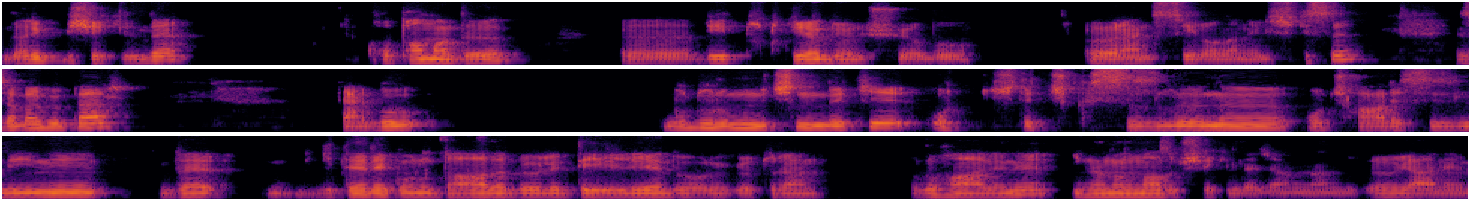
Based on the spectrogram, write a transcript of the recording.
garip bir şekilde kopamadığı e, bir tutkuya dönüşüyor bu öğrencisiyle olan ilişkisi. Isabel Huppert yani bu bu durumun içindeki o işte çıkışsızlığını, o çaresizliğini ve giderek onu daha da böyle deliliğe doğru götüren ruh halini inanılmaz bir şekilde canlandırıyor. Yani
